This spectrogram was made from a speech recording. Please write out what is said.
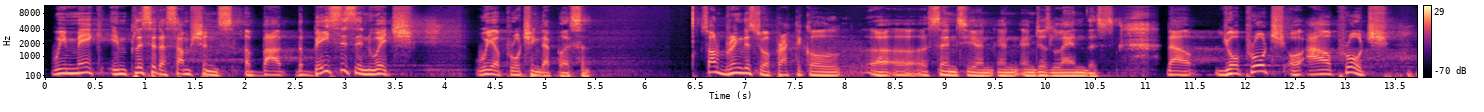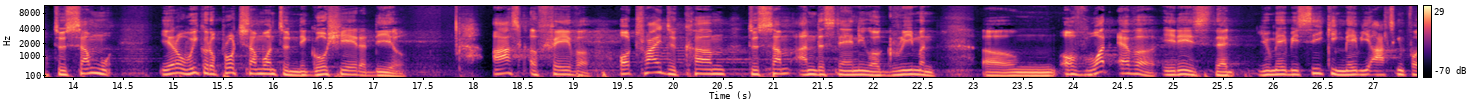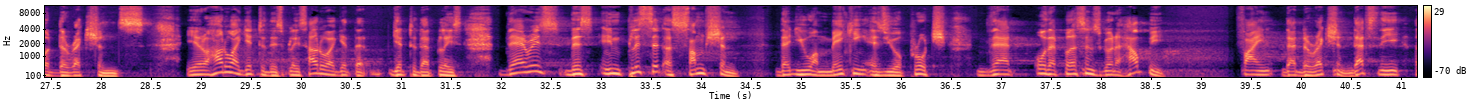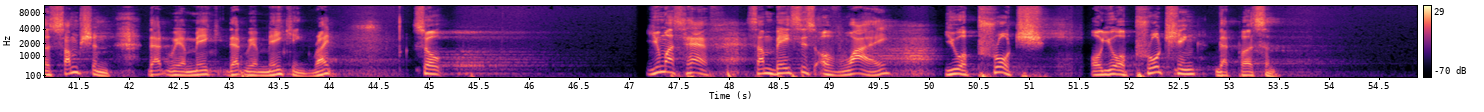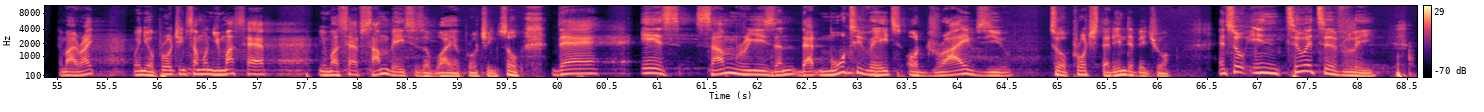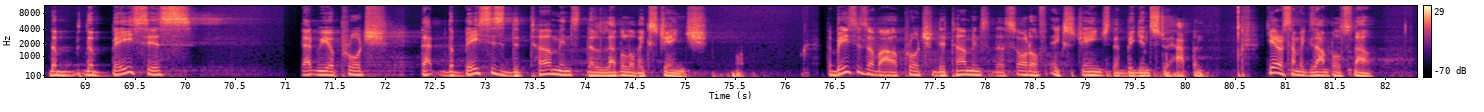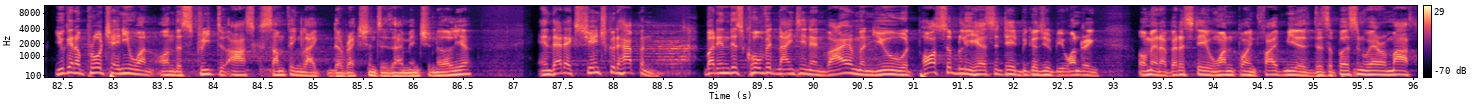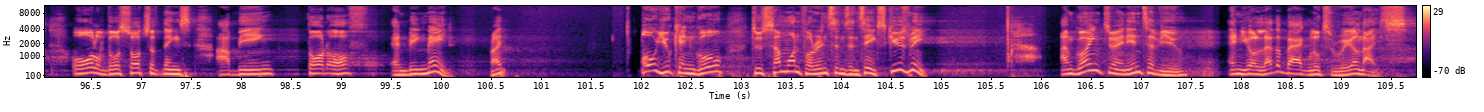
we make implicit assumptions about the basis in which we're approaching that person. So I'll bring this to a practical uh, uh, sense here and, and, and just land this. Now, your approach or our approach to some, you know, we could approach someone to negotiate a deal, ask a favor, or try to come to some understanding or agreement um, of whatever it is that you may be seeking, maybe asking for directions. You know, how do I get to this place? How do I get that get to that place? There is this implicit assumption that you are making as you approach that, oh, that person's going to help me find that direction. That's the assumption that we are make, that we are making, right? So you must have some basis of why you approach or you're approaching that person. Am I right? When you're approaching someone, you must have you must have some basis of why you're approaching. So there is some reason that motivates or drives you to approach that individual. And so intuitively, the, the basis that we approach, that the basis determines the level of exchange. The basis of our approach determines the sort of exchange that begins to happen. Here are some examples now. You can approach anyone on the street to ask something like directions, as I mentioned earlier, and that exchange could happen. But in this COVID 19 environment, you would possibly hesitate because you'd be wondering, oh man, I better stay 1.5 meters. Does a person wear a mask? All of those sorts of things are being thought of and being made, right? Or you can go to someone, for instance, and say, excuse me, I'm going to an interview and your leather bag looks real nice.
